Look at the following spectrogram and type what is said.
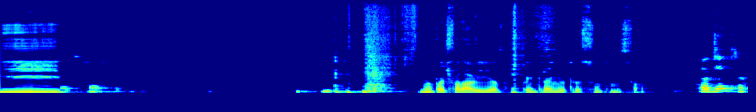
E... e... Não, pode falar, eu ia entrar em outro assunto, mas fala. Pode entrar.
